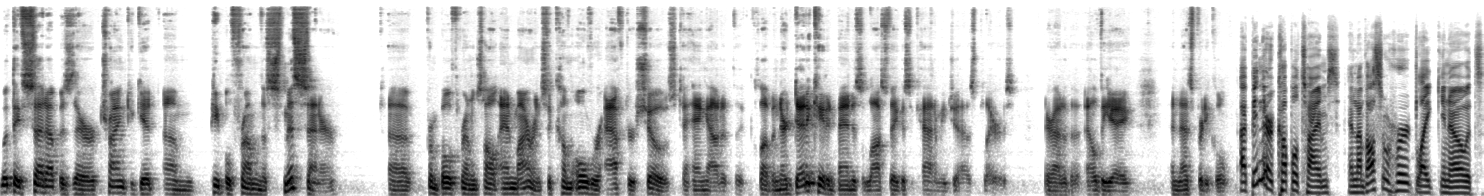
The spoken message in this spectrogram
what they've set up is they're trying to get um, people from the Smith Center. Uh, from both Reynolds Hall and Myron's to come over after shows to hang out at the club. And their dedicated band is the Las Vegas Academy Jazz Players. They're out of the LVA, and that's pretty cool. I've been there a couple times, and I've also heard like you know it's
